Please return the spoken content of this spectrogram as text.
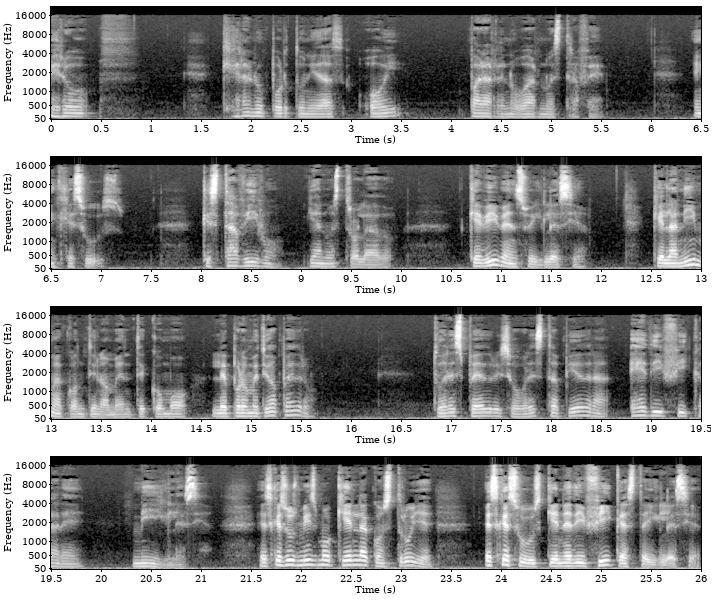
Pero qué gran oportunidad hoy para renovar nuestra fe en Jesús, que está vivo y a nuestro lado, que vive en su iglesia, que la anima continuamente como le prometió a Pedro. Tú eres Pedro y sobre esta piedra edificaré mi iglesia. Es Jesús mismo quien la construye, es Jesús quien edifica esta iglesia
